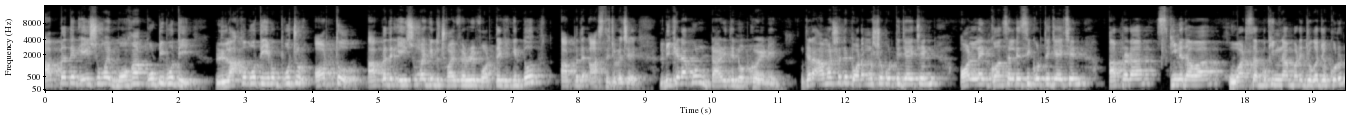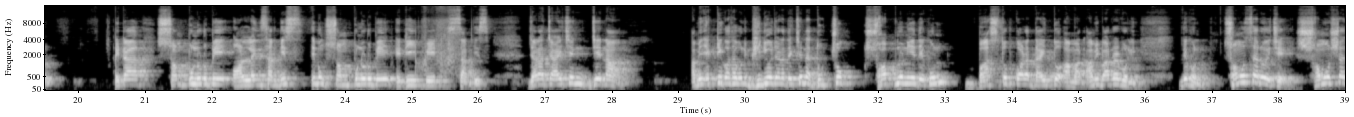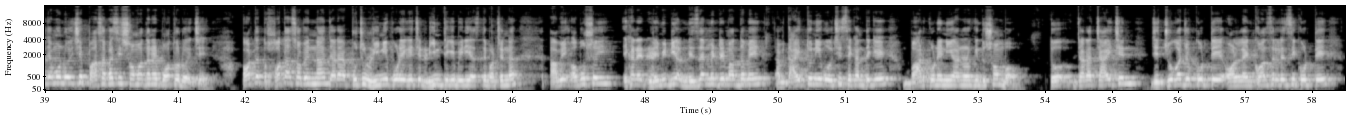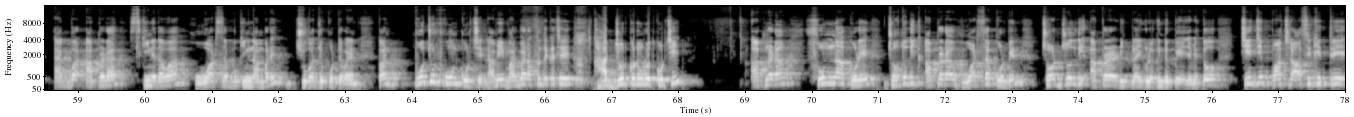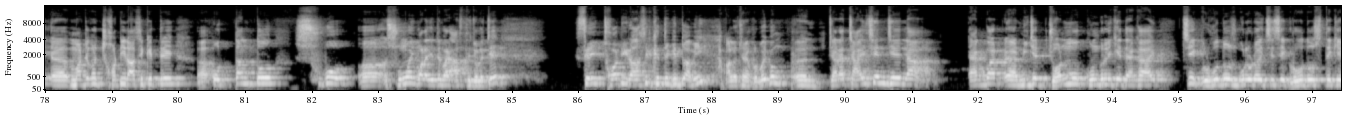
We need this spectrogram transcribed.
আপনাদের এই সময় মহা কোটিপতি লাখপতি এবং প্রচুর অর্থ আপনাদের এই সময় কিন্তু ছয় ফেব্রুয়ারির পর থেকে কিন্তু আপনাদের আসতে চলেছে। লিখে রাখুন, ডায়েরিতে নোট করে নিন। যারা আমার সাথে পরামর্শ করতে চাইছেন অনলাইন কনসালটেন্সি করতে চাইছেন, আপনারা স্ক্রিনে দেওয়া হোয়াটসঅ্যাপ বুকিং নাম্বারে যোগাযোগ করুন। এটা সম্পূর্ণরূপে অনলাইন সার্ভিস এবং সম্পূর্ণরূপে এটি পেড সার্ভিস যারা চাইছেন যে না আমি একটি কথা বলি, ভিডিও যারা দেখছেন না দু চোখ স্বপ্ন নিয়ে দেখুন, বাস্তব করার দায়িত্ব আমার। আমি বারবার বলি, দেখুন, সমস্যা রয়েছে, সমস্যা যেমন রয়েছে, পাশাপাশি সমাধানের পথও রয়েছে। অর্থাৎ হতাশ হবেন না, যারা প্রচুর ঋণে পড়ে গেছেন, ঋণ থেকে বেরিয়ে আসতে পারছেন না। আমি অবশ্যই এখানে রেমিডিয়াল মেজারমেন্টের মাধ্যমে আমি দায়িত্ব নিয়ে বলছি, সেখান থেকে বার করে নিয়ে আনানো কিন্তু সম্ভব। তো যারা চাইছেন যে যোগাযোগ করতে অনলাইন কনসালটেন্সি করতে একবার আপনারা স্ক্রিনে দেওয়া হোয়াটসঅ্যাপ বুকিং নাম্বারে যোগাযোগ করতে পারেন। কারণ প্রচুর ফোন করছেন। আমি বারবার আপনাদের কাছে হাত জোর করে অনুরোধ করছি, আপনারা ফোন না করে যতদিক আপনারা হোয়াটসঅ্যাপ করবেন, চটজলদি আপনারা রিপ্লাইগুলো কিন্তু পেয়ে যাবেন। তো যে যে পাঁচ রাশির ক্ষেত্রে মার যখন ছটি রাশির ক্ষেত্রে অত্যন্ত শুভ সময় বলা যেতে পারে, আসতে চলেছে সেই ছটি রাশির ক্ষেত্রে কিন্তু আমি আলোচনা করব এবং যারা চাইছেন যে না, একবার নিজের জন্ম কুণ্ডলিকে দেখায়, যে গ্রহদোষগুলো রয়েছে সেই গ্রহদোষ থেকে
